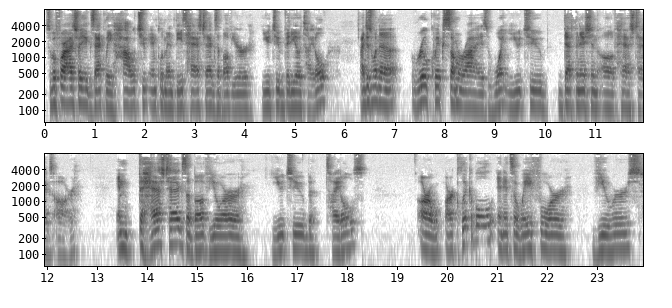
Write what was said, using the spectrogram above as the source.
so before I show you exactly how to implement these hashtags above your YouTube video title, I just want to real quick summarize what YouTube definition of hashtags are. And the hashtags above your YouTube titles are, are clickable and it's a way for viewers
